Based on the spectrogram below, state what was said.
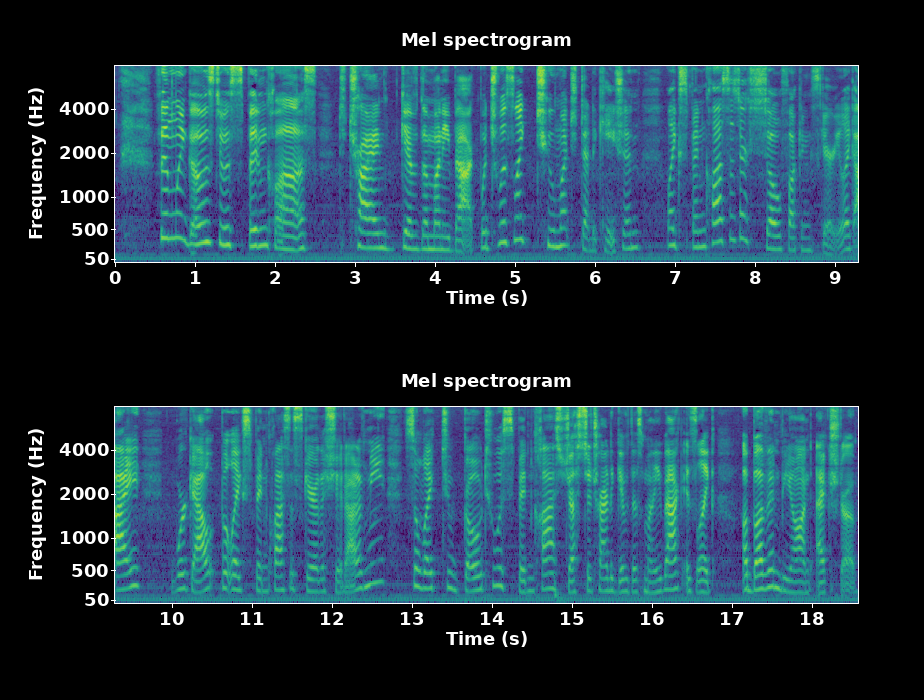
Finlay goes to a spin class to try and give the money back, which was like too much dedication. Like spin classes are so fucking scary. Like I work out, but like spin classes scare the shit out of me. So like to go to a spin class just to try to give this money back is like above and beyond extra.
